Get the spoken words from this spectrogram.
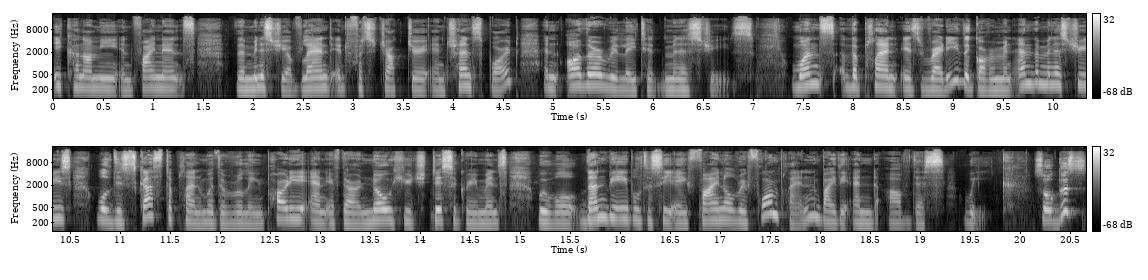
Economy and Finance, the Ministry of Land, Infrastructure and Transport, and other related ministries. Once the plan is ready, the government and the ministries will discuss the plan with the ruling party, and if there are no huge disagreements, we will then be able to see a final reform plan by the end of this week. So this,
